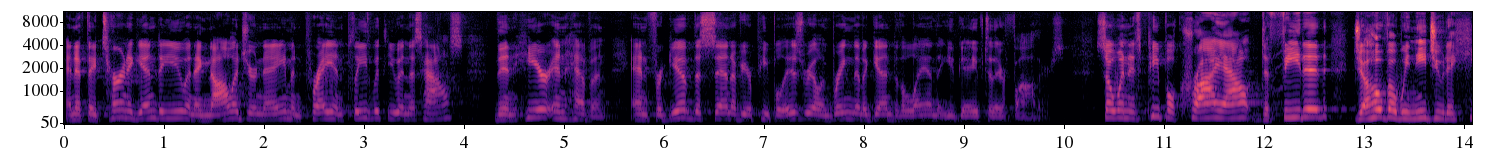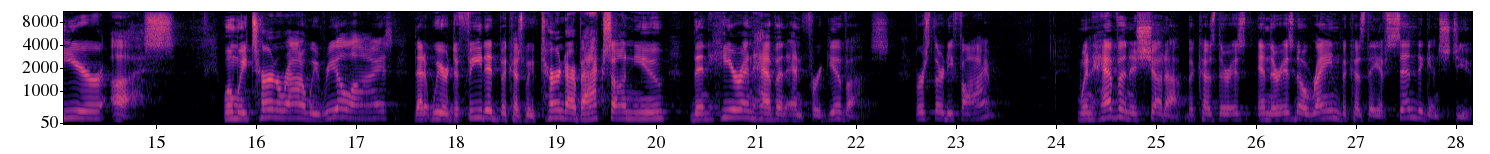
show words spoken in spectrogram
and if they turn again to you and acknowledge your name and pray and plead with you in this house, then hear in heaven and forgive the sin of your people Israel and bring them again to the land that you gave to their fathers. So when his people cry out, defeated, Jehovah, we need you to hear us. When we turn around and we realize that we are defeated because we've turned our backs on you, then hear in heaven and forgive us. Verse 35 when heaven is shut up because there is and there is no rain because they have sinned against you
